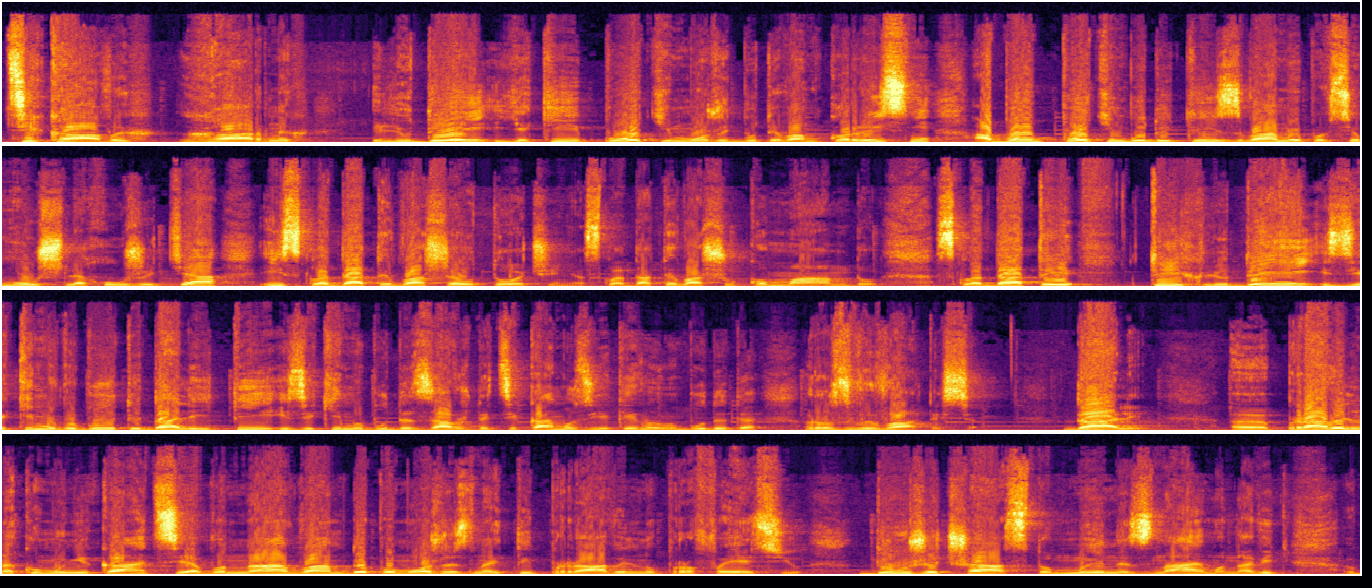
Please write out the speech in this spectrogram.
цікавих, гарних людей, які потім можуть бути вам корисні, або потім будуть йти з вами по всьому шляху життя і складати ваше оточення, складати вашу команду, складати тих людей, з якими ви будете далі йти, і з якими буде завжди цікаво, з якими ви будете розвиватися. Далі. Е, Правильна комунікація вона вам допоможе знайти правильну професію. Дуже часто ми не знаємо, навіть в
